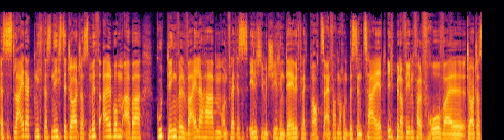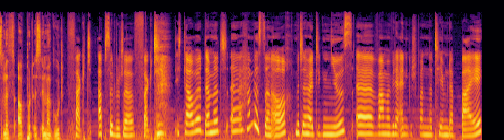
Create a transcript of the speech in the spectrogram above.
Es ist leider nicht das nächste Georgia Smith Album, aber gut Ding will Weile haben und vielleicht ist es ähnlich wie mit Shirin David, vielleicht braucht sie einfach noch ein bisschen Zeit. Ich bin auf jeden Fall froh, weil Georgia Smith Output ist immer gut. Fakt, absoluter Fakt. Ich glaube, damit äh, haben wir es dann auch mit der heutigen News. Äh, waren mal wieder einige spannende Themen dabei.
